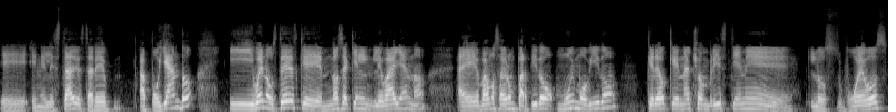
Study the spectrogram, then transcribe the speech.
eh, en el estadio, estaré apoyando. Y bueno, ustedes que no sé a quién le vayan, ¿no? Eh, vamos a ver un partido muy movido. Creo que Nacho Ambriz tiene los huevos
